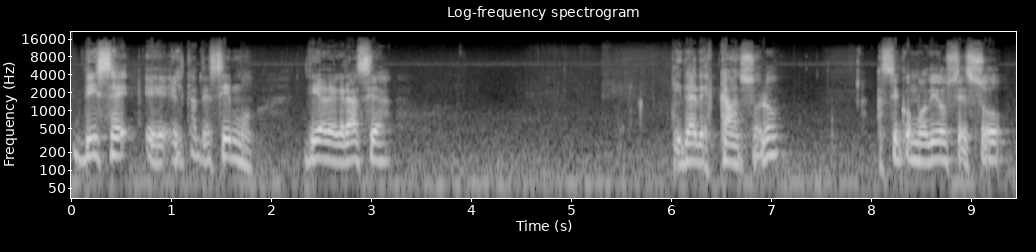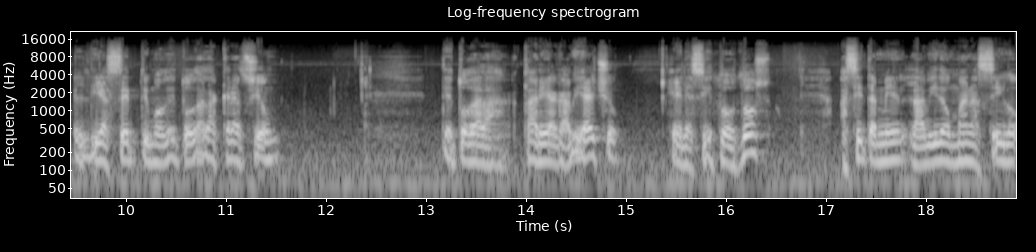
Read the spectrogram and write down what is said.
Dice eh, el catecismo, día de gracia y de descanso, ¿no? Así como Dios cesó el día séptimo de toda la creación, de toda la tarea que había hecho, Génesis 2.2, así también la vida humana sigue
